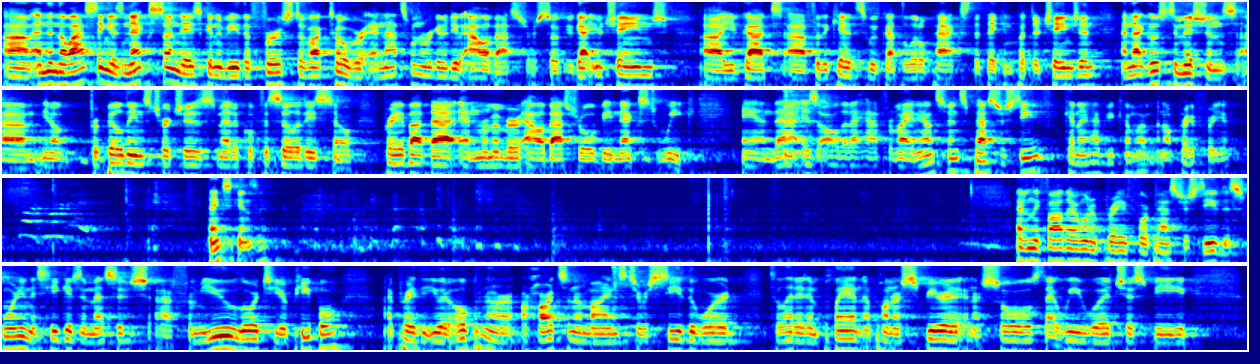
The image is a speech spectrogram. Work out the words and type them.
Um, and then the last thing is next Sunday is going to be the first of October, and that's when we're going to do alabaster. So if you've got your change, uh, you've got uh, for the kids, we've got the little packs that they can put their change in, and that goes to missions. Um, you know, for buildings, churches, medical facilities. So pray about that, and remember, alabaster will be next week. And that is all that I have for my announcements. Pastor Steve, can I have you come up and I'll pray for you? Thanks, Kinsley. Heavenly Father, I want to pray for Pastor Steve this morning as he gives a message uh, from you, Lord, to your people. I pray that you would open our, our hearts and our minds to receive the word, to let it implant upon our spirit and our souls, that we would just be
